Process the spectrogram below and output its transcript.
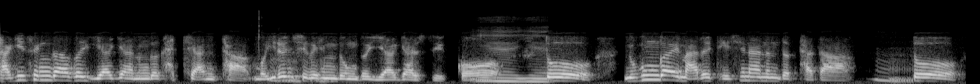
자기 생각을 이야기하는 것 같지 않다. 뭐 이런 식의 행동도 이야기할 수 있고 음. 예, 예. 또 누군가의 말을 대신하는 듯하다. 음. 또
